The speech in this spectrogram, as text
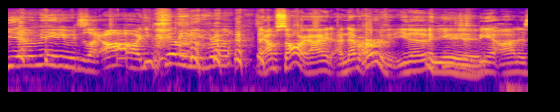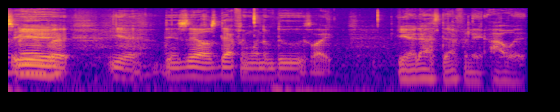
you know what I mean? He was just like, "Oh, you killing me, bro." Like, I'm sorry, I, I never heard of it. You know what I mean? He was Yeah. just being honest, man. Yeah. But yeah, Denzel is definitely one of them dudes. Like Yeah, that's definitely I would,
